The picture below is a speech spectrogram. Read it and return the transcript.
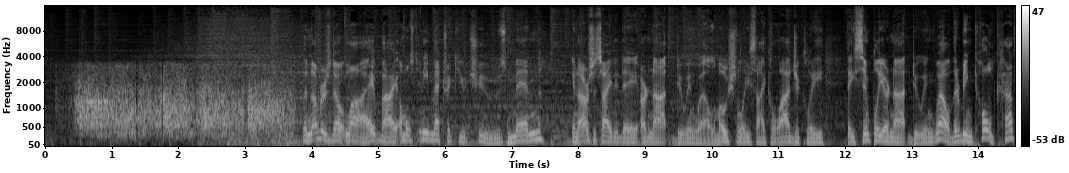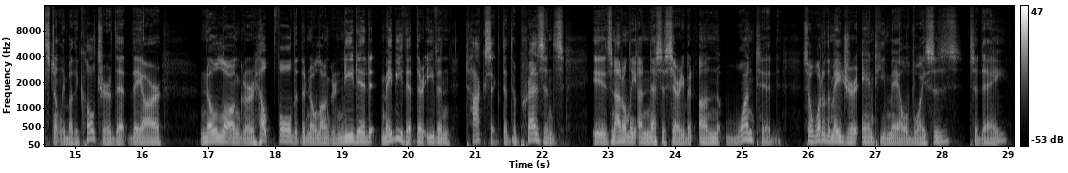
The numbers don't lie. By almost any metric you choose, men in our society today are not doing well emotionally, psychologically. They simply are not doing well. They're being told constantly by the culture that they are no longer helpful, that they're no longer needed, maybe that they're even toxic, that their presence is not only unnecessary but unwanted. So, what are the major anti male voices today?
